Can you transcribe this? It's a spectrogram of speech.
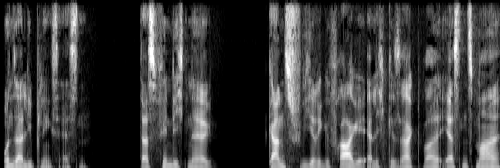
unser Lieblingsessen. Das finde ich eine ganz schwierige Frage, ehrlich gesagt, weil erstens mal,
